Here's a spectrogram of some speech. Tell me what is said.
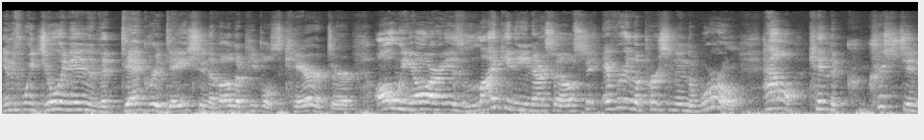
and if we join in in the degradation of other people's character, all we are is likening ourselves to every other person in the world. How can the Christian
